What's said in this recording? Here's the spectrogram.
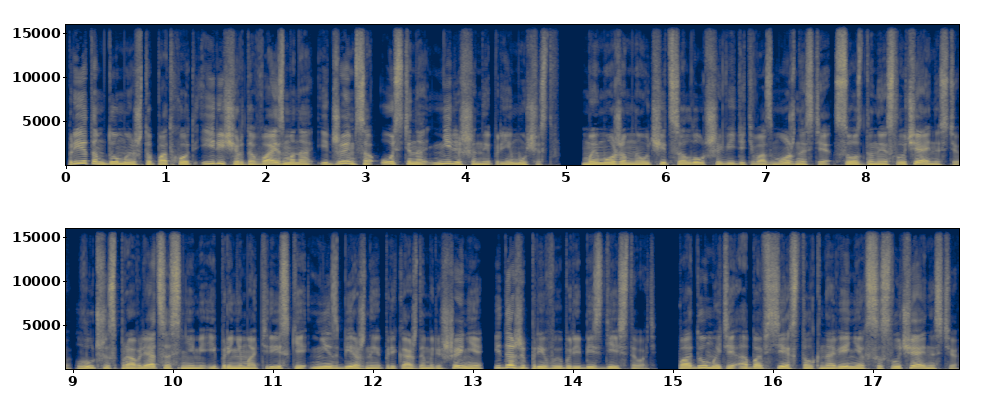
При этом думаю, что подход и Ричарда Вайзмана, и Джеймса Остина не лишены преимуществ. Мы можем научиться лучше видеть возможности, созданные случайностью, лучше справляться с ними и принимать риски, неизбежные при каждом решении и даже при выборе бездействовать. Подумайте обо всех столкновениях со случайностью.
